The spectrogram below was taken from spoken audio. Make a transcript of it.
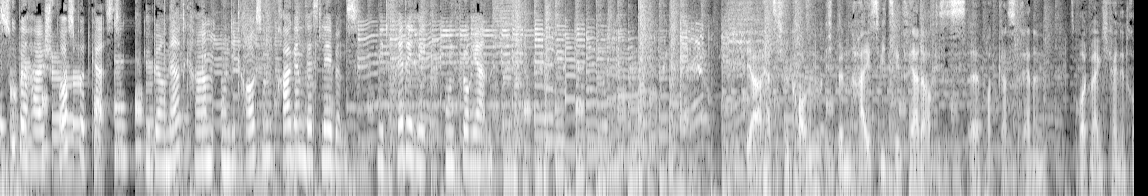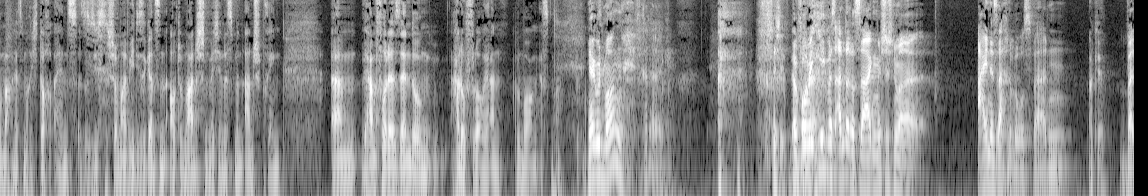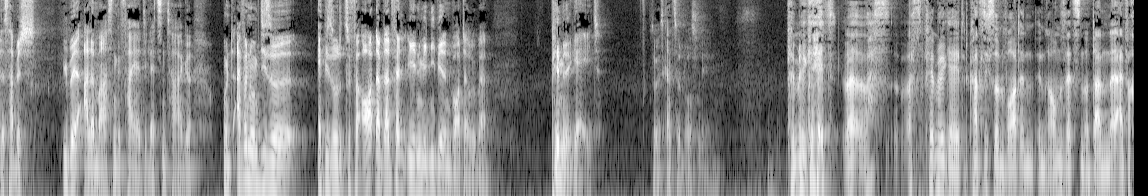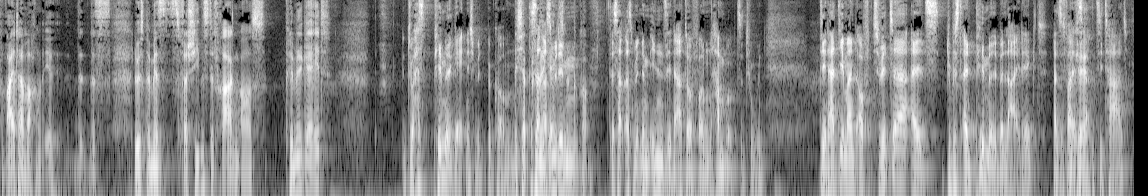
Superhall Spross-Podcast über Nerdkram und die großen Fragen des Lebens mit Frederik und Florian. Ja, herzlich willkommen. Ich bin heiß wie zehn Pferde auf dieses äh, Podcast-Rennen. Jetzt wollten wir eigentlich kein Intro machen, jetzt mache ich doch eins. Also siehst du schon mal, wie diese ganzen automatischen Mechanismen anspringen. Ähm, wir haben vor der Sendung. Hallo Florian, guten Morgen erstmal. Guten Morgen. Ja, guten Morgen, Frederik. Ich, bevor wir irgendwas anderes sagen, möchte ich nur eine Sache loswerden. Okay. Weil das habe ich über alle Maßen gefeiert die letzten Tage. Und einfach nur um diese Episode zu verorten, aber dann verlieren wir nie wieder ein Wort darüber. Pimmelgate. So, jetzt kannst du loslegen. Pimmelgate? Was? Was Pimmelgate? Du kannst nicht so ein Wort in, in den Raum setzen und dann einfach weitermachen. Das löst bei mir verschiedenste Fragen aus. Pimmelgate? Du hast Pimmelgate nicht mitbekommen. Ich habe Pimmelgate nicht dem, mitbekommen. Das hat was mit einem Innensenator von Hamburg zu tun. Den hat jemand auf Twitter als du bist ein Pimmel beleidigt. Also es war okay. jetzt ein Zitat.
